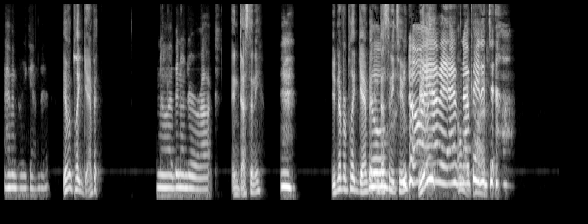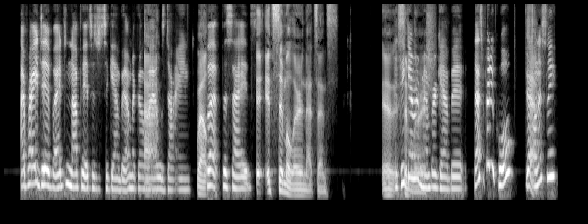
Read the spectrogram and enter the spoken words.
I haven't played Gambit. you haven't played gambit No, I've been under a rock. in destiny you've never played gambit in destiny 2 No, I haven't. I have Oh not paid attention. I probably did, but I did not pay attention to Gambit. I'm not gonna lie, Ah. I was dying. well But besides, it- it's similar in that sense Uh, I think I similar-ish. remember Gambit. That's pretty cool, yeah honestly.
